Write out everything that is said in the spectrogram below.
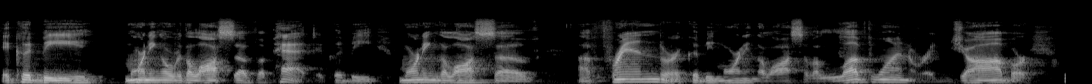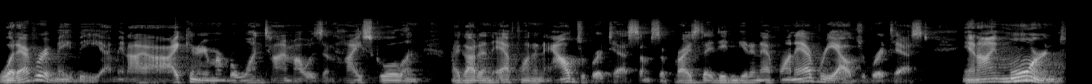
It could be mourning over the loss of a pet, it could be mourning the loss of a friend, or it could be mourning the loss of a loved one or a job or whatever it may be. I mean, I, I, can remember one time I was in high school and I got an F on an algebra test. I'm surprised I didn't get an F on every algebra test and I mourned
